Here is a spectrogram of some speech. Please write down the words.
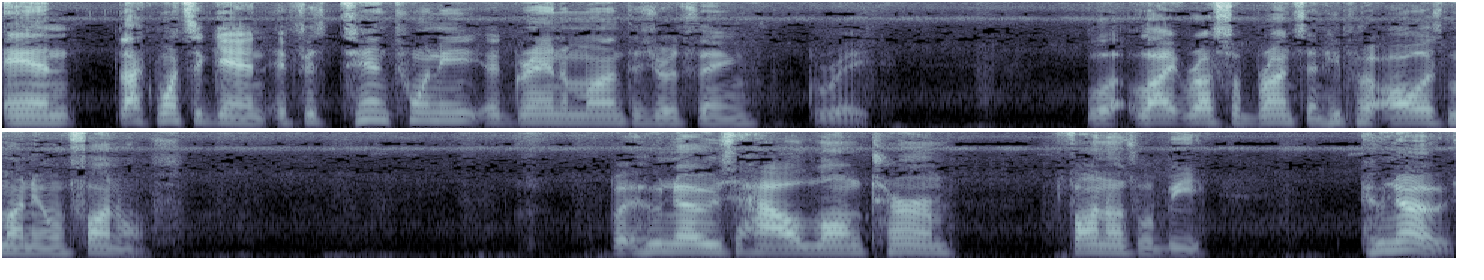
And like once again, if it's 10, 20 grand a month is your thing, great. Like Russell Brunson, he put all his money on funnels. But who knows how long term funnels will be? Who knows?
